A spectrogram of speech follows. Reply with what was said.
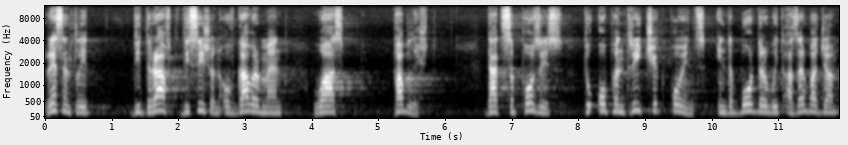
recently the draft decision of government was published that supposes to open three checkpoints in the border with Azerbaijan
